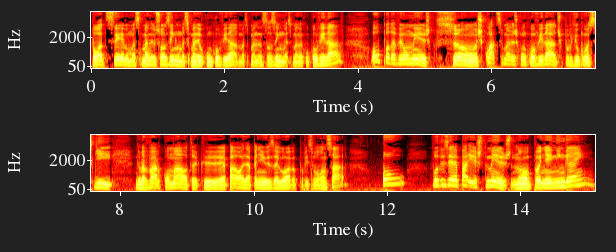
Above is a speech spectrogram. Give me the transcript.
pode ser uma semana eu sozinho, uma semana eu com convidado, uma semana sozinho, uma semana com convidado, ou pode haver um mês que são as quatro semanas com convidados porque eu consegui gravar com a malta que é pá, olha, apanhei-os agora, por isso vou lançar, ou vou dizer, pá, este mês não apanhei ninguém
